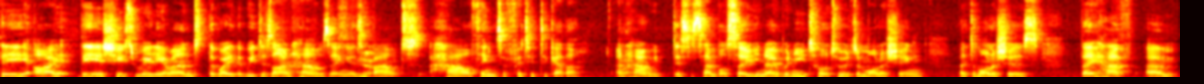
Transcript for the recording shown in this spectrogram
the I, the issues really around the way that we design housing is Yeah. about how things are fitted together and Right. how we disassemble. So you know when you talk to a demolishing uh, demolishers, they have um,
